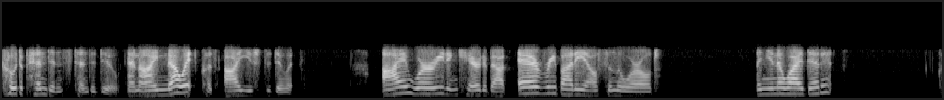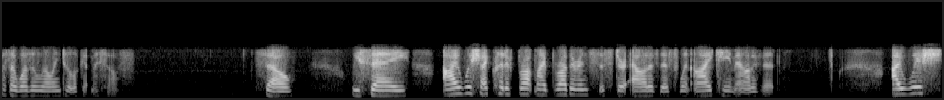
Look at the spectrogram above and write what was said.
codependents tend to do, and I know it because I used to do it. I worried and cared about everybody else in the world. And you know why I did it? Because I wasn't willing to look at myself. So we say, I wish I could have brought my brother and sister out of this when I came out of it. I wish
